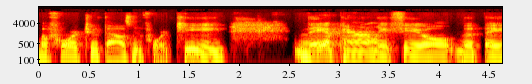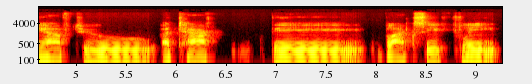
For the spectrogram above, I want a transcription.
before 2014. They apparently feel that they have to attack the Black Sea Fleet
